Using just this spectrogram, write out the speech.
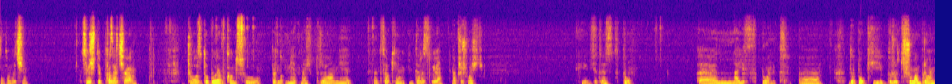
na tym leci. Co już tutaj pokazać chciałem, to zdobyłem w końcu pewną umiejętność, która mnie całkiem interesuje na przyszłość. I gdzie to jest? Tu. E, life point. E, dopóki br- trzymam broń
